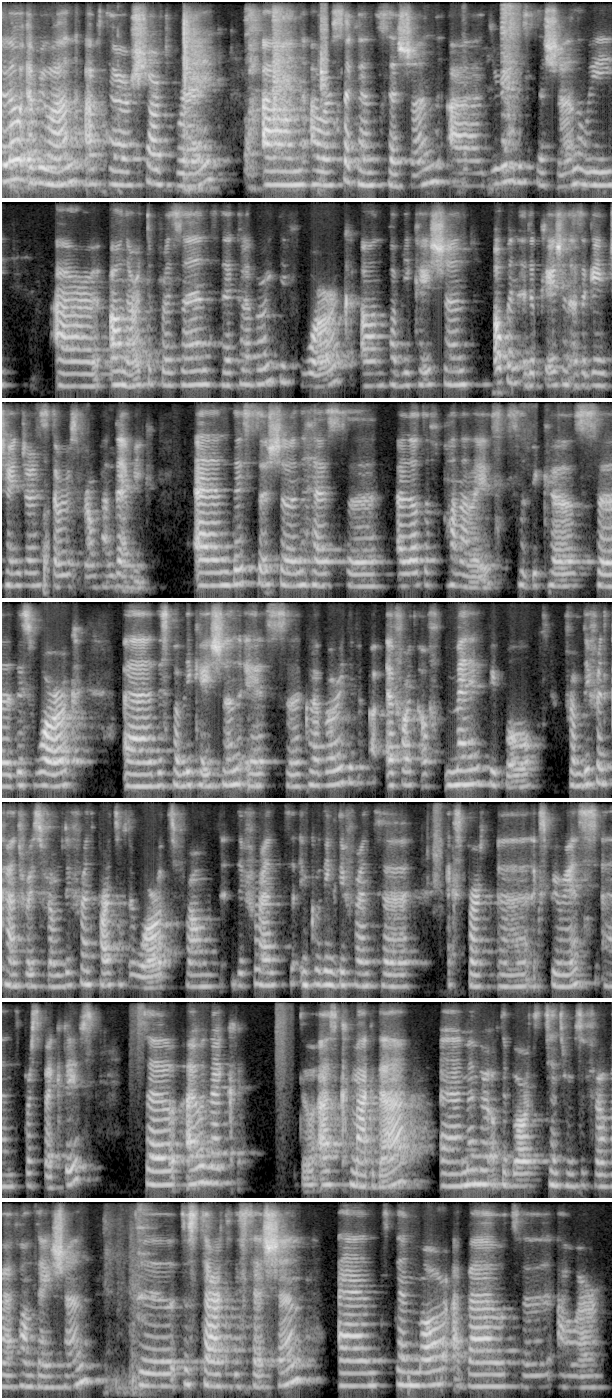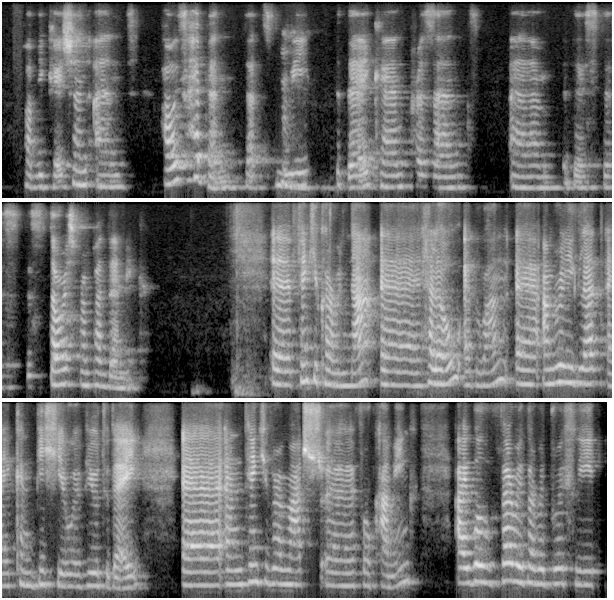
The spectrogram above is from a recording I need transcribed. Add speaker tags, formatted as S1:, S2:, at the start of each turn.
S1: Hello, everyone. After a short break on our second session, uh, during this session, we are honored to present the collaborative work on publication Open Education as a Game Changer Stories from Pandemic. And this session has uh, a lot of panelists because uh, this work uh, this publication is a collaborative effort of many people from different countries, from different parts of the world, from different, including different uh, expert uh, experience and perspectives. So I would like to ask Magda, a member of the board Centrum Cyfrowe Foundation, to, to start this session and then more about uh, our publication and how it's happened that we mm-hmm. today can present um, this, this, stories from pandemic.
S2: Uh, thank you, Karina. Uh, hello, everyone. Uh, I'm really glad I can be here with you today. Uh, and thank you very much uh, for coming. I will very, very briefly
